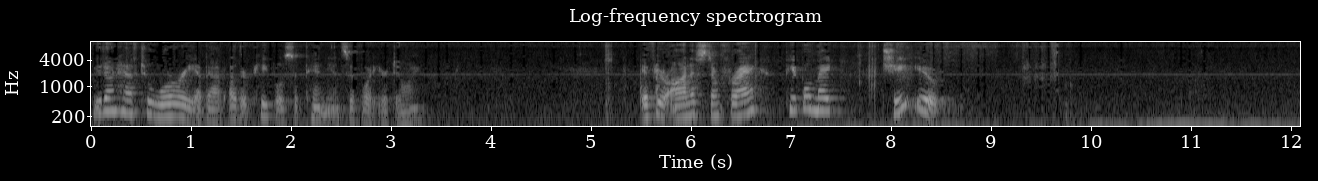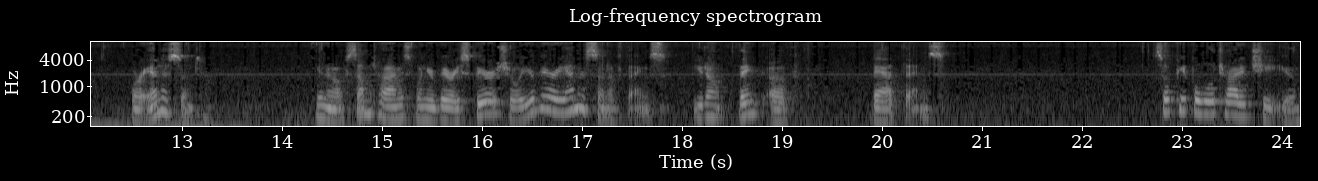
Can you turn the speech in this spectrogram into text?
You don't have to worry about other people's opinions of what you're doing. If you're honest and frank, people may cheat you. Or innocent. you know, sometimes when you're very spiritual, you're very innocent of things. You don't think of bad things. So people will try to cheat you.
